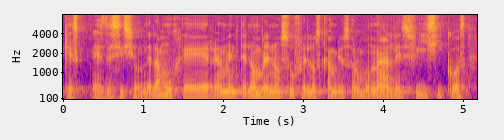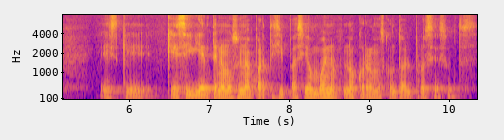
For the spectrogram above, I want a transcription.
que es, es, decisión de la mujer, realmente el hombre no sufre los cambios hormonales, físicos, es que, que si bien tenemos una participación, bueno, no corremos con todo el proceso, entonces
